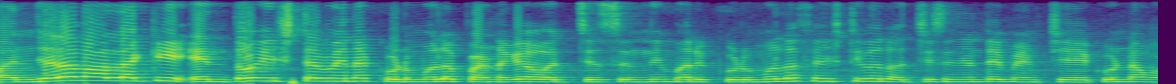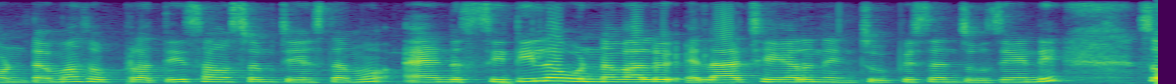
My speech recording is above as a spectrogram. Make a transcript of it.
బంజారా వాళ్ళకి ఎంతో ఇష్టమైన కుడుముల పండుగ వచ్చేసింది. మరి కుడుముల ఫెస్టివల్ వచ్చేసింది అంటే మేము చేయకుండా ఉంటామా? సో ప్రతి సంవత్సరం చేస్తాము. అండ్ సిటీలో ఉన్న వాళ్ళు ఎలా చేయాలో నేను చూపిస్తాను చూసేయండి. సో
